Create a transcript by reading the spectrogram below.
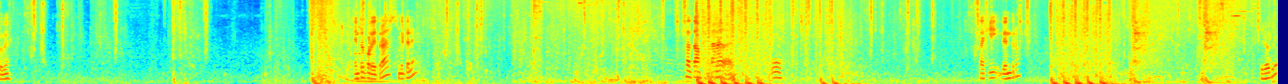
Lo veo. Entro por detrás, métele. Saltado. Está nada, ¿eh? Uh. Está aquí, dentro. ¿Y el otro?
